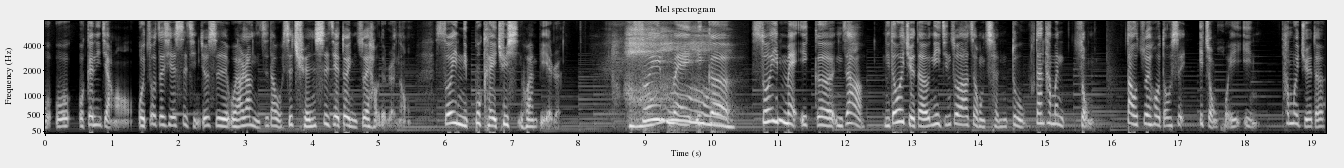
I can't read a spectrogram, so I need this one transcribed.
我我我跟你讲哦，我做这些事情就是我要让你知道我是全世界对你最好的人哦，所以你不可以去喜欢别人，所以每一个，所以每一个，你知道，你都会觉得你已经做到这种程度，但他们总到最后都是一种回应，他们会觉得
